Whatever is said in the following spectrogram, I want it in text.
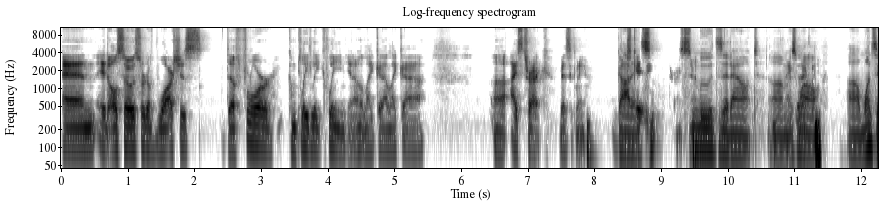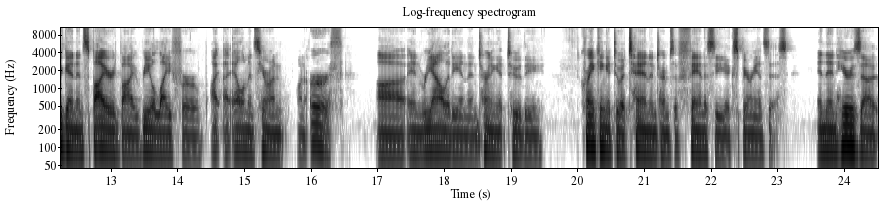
and it also sort of washes the floor completely clean. You know, like a, like a uh, ice track, basically. Got it. smooths it out um, exactly. as well. Um, once again, inspired by real life or uh, elements here on on Earth uh, in reality, and then turning it to the cranking it to a ten in terms of fantasy experiences. And then here's a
